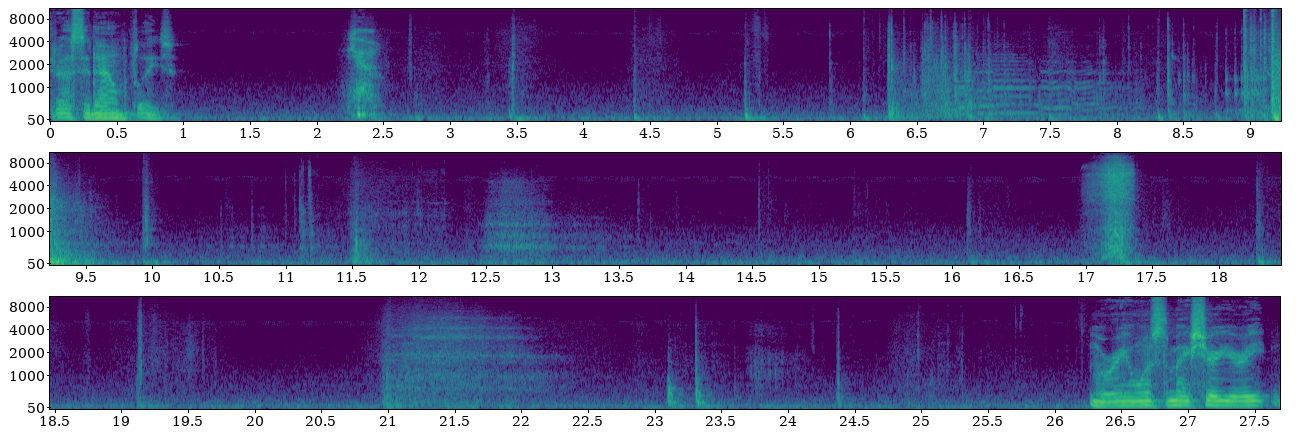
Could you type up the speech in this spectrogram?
Could I sit down, please? Yeah. Maria wants to make sure you're eating.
